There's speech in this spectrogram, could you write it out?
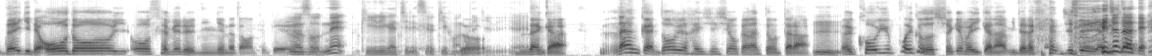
大輝って王道を攻める人間だと思ってて、まあそうね。受け入れがちですよ基本的に。ええなんかなんかどういう配信しようかなって思ったらうん。あこういうっぽいことしとけばいいかなみたいな感じでやえる ちょっと待って。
